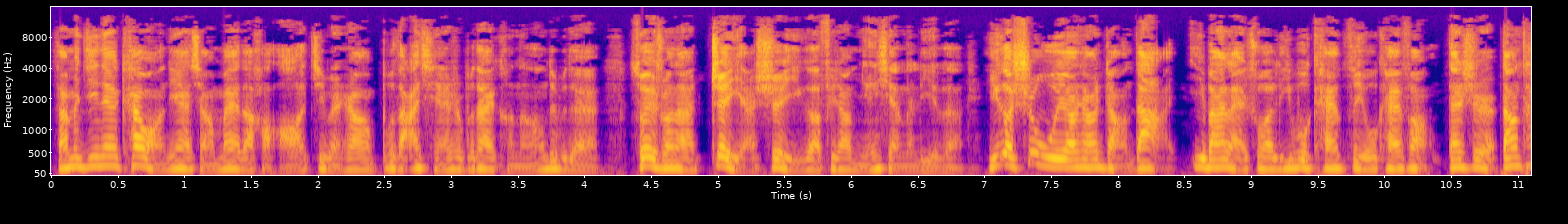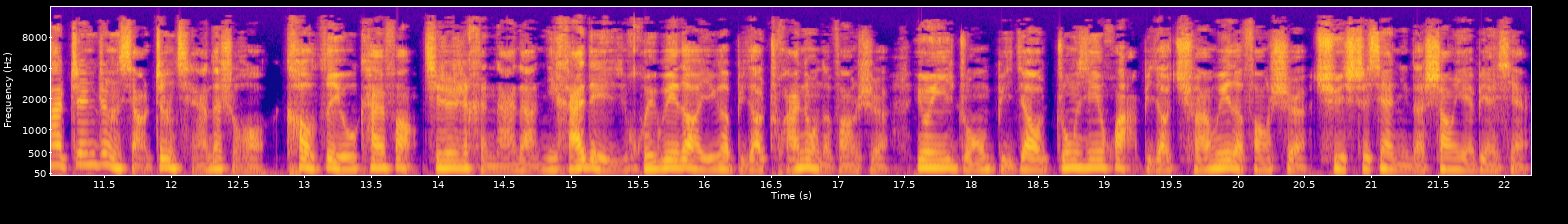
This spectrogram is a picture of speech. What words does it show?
咱们今天开网店想卖得好，基本上不砸钱是不太可能，对不对？所以说呢，这也是一个非常明显的例子。一个事物要想长大，一般来说离不开自由开放，但是当它真正想挣钱的时候，靠自由开放其实是很难的，你还得回归到一个比较传统的方式，用一种比较中心化、比较权威的方式去实现你的商业变现。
